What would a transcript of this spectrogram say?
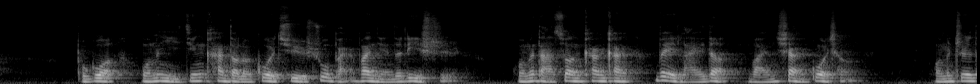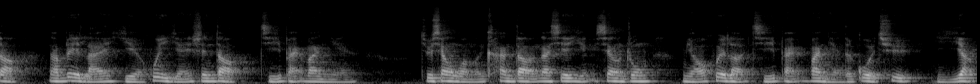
不过我们已经看到了过去数百万年的历史，我们打算看看未来的完善过程。我们知道那未来也会延伸到几百万年。就像我们看到那些影像中描绘了几百万年的过去一样。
